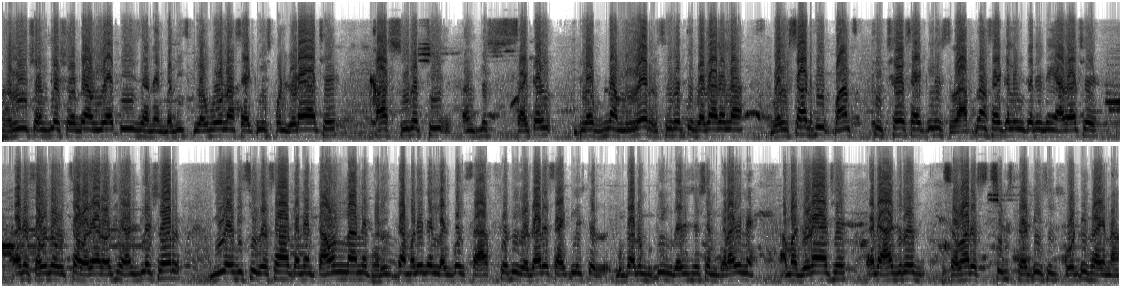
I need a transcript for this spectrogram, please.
ભરૂચ અંકલેશ્વરના વીઆઈપીઝ અને બધી જ ક્લબોના સાયકલિસ્ટ પણ જોડાયા છે. ખાસ સુરતથી અંકલેશ સાયકલ ક્લબના મેયર સુરતથી પધારેલા વલસાડથી પાંચથી છ સાયકલિસ્ટ રાતના સાયકલિંગ કરીને આવ્યા છે અને સૌનો ઉત્સાહ વધારો છે. અંકલેશ્વર જીઆઈડીસી વસાહત અને ટાઉનના અને ભરૂચના મળીને લગભગ સાતસોથી વધારે સાયકલિસ્ટ પોતાનું બુકિંગ રજીસ્ટ્રેશન કરાવીને આમાં જોડાયા છે અને આજ રોજ સવારે સિક્સ થર્ટી સિક્સ ફોર્ટી ફાઈવના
